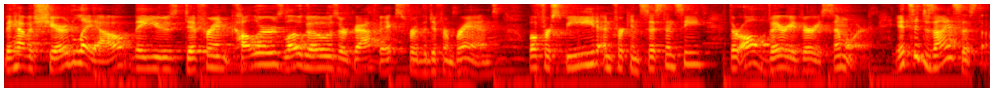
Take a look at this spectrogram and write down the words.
They have a shared layout, they use different colors, logos, or graphics for the different brands, but for speed and for consistency, they're all very, very similar. It's a design system.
